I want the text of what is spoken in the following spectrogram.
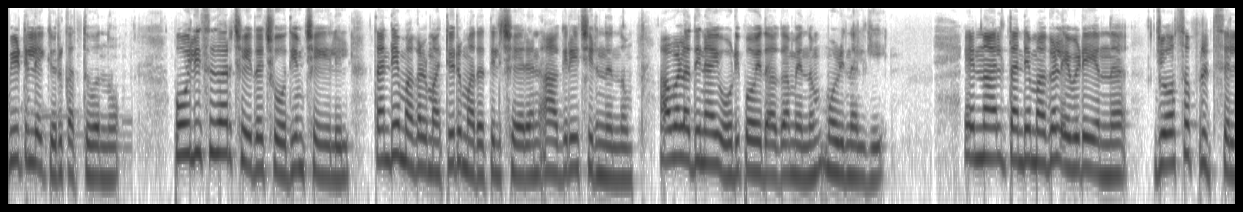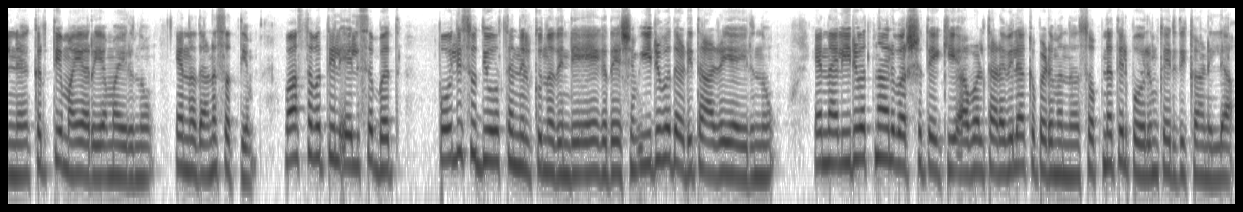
വീട്ടിലേക്കൊരു കത്ത് വന്നു. പോലീസുകാർ ചെയ്ത ചോദ്യം ചെയ്യലിൽ തന്റെ മകൾ മറ്റൊരു മതത്തിൽ ചേരാൻ ആഗ്രഹിച്ചിരുന്നെന്നും അവൾ അതിനായി ഓടിപ്പോയതാകാമെന്നും മൊഴി നൽകി. എന്നാൽ തന്റെ മകൾ എവിടെയെന്ന് ജോസഫ് റിറ്റ്സലിന് കൃത്യമായി അറിയാമായിരുന്നു എന്നതാണ് സത്യം. വാസ്തവത്തിൽ എലിസബത്ത് പോലീസ് ഉദ്യോഗസ്ഥൻ നിൽക്കുന്നതിന്റെ ഏകദേശം ഇരുപതടി താഴെയായിരുന്നു. എന്നാൽ ഇരുപത്തിനാല് വർഷത്തേക്ക് അവൾ തടവിലാക്കപ്പെടുമെന്ന് സ്വപ്നത്തിൽ പോലും കരുതി കാണില്ല.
